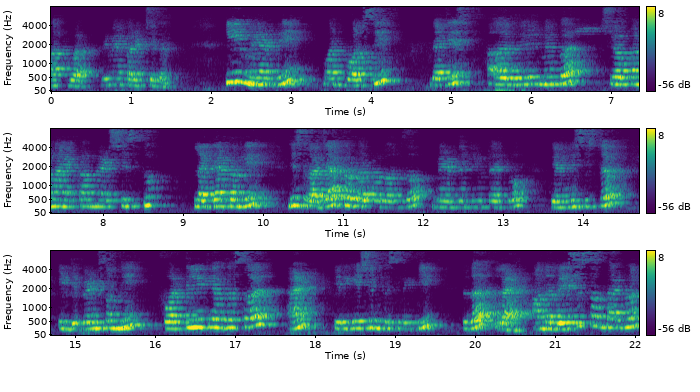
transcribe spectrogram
Akbar. Remember it children. He made the one policy that is, uh, do you remember Shivappa made Shistu? Like that only. This Raja Todarmal also made the new type of revenue system. It depends on the fertility of the soil and irrigation facility to the land. On the basis of that one,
